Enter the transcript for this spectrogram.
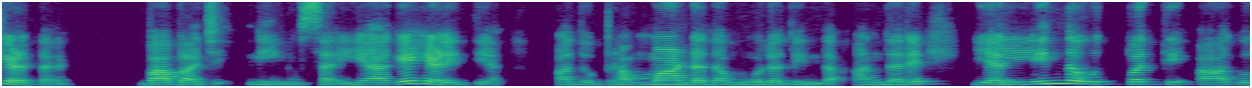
ಕೇಳ್ತಾರೆ. ಬಾಬಾಜಿ, ನೀನು ಸರಿಯಾಗೇ ಹೇಳಿದ್ಯಾ ಅದು ಬ್ರಹ್ಮಾಂಡದ ಮೂಲದಿಂದ. ಅಂದರೆ ಎಲ್ಲಿಂದ ಉತ್ಪತ್ತಿ ಆಗು,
